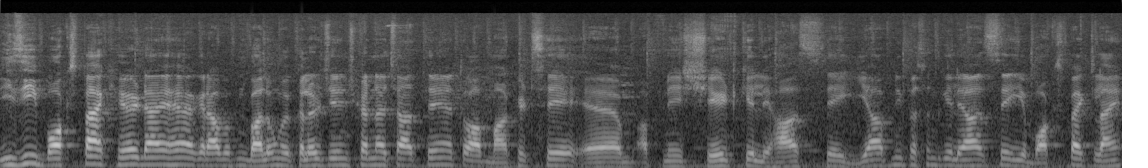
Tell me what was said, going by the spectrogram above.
Easy box pack hair dye है. अगर आप अपने बालों का कलर चेंज करना चाहते हैं तो आप मार्केट से अपने शेड के लिहाज से या अपनी पसंद के लिहाज से ये बॉक्स पैक लाएँ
